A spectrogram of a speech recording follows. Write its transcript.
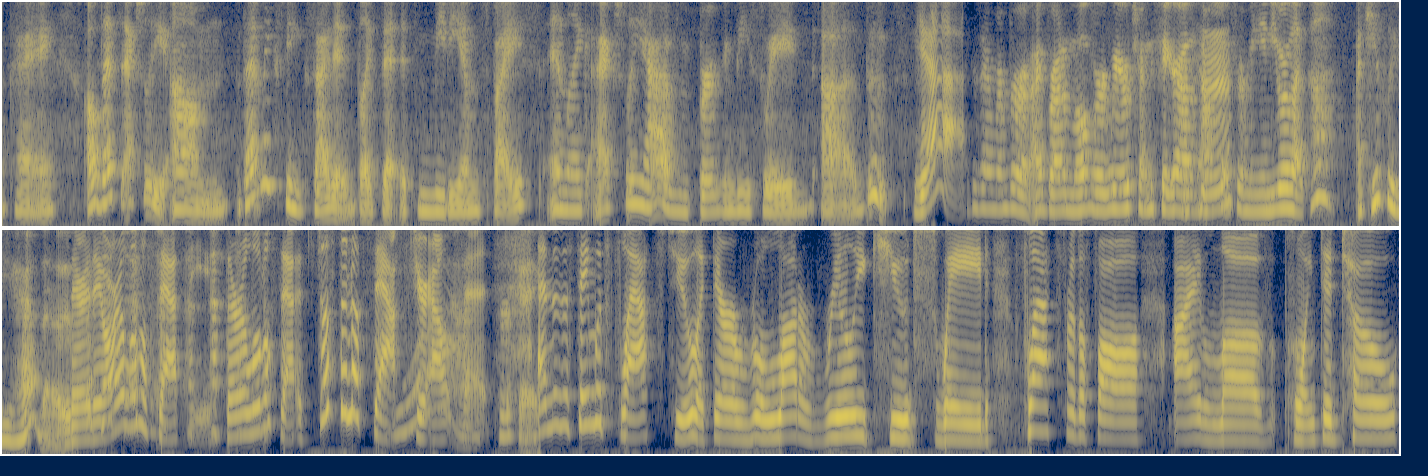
Okay. Oh, that's actually um that makes me excited. Like that it's medium spice and like I actually have burgundy suede uh boots Yeah. because I remember I brought them over. We were trying to figure out an Mm-hmm. outfit for me, and you were like, oh, I can't believe you have those. They're, they are a little sassy. They're a little sassy. It's just enough sass to your outfit. perfect. And then the same with flats too. Like there are a lot of really cute suede flats for the fall. I love pointed toe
